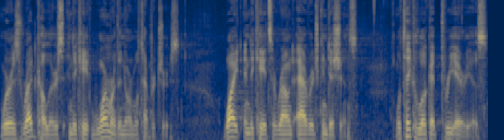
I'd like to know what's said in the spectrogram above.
whereas red colors indicate warmer than normal temperatures. White indicates around average conditions. We'll take a look at three areas.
